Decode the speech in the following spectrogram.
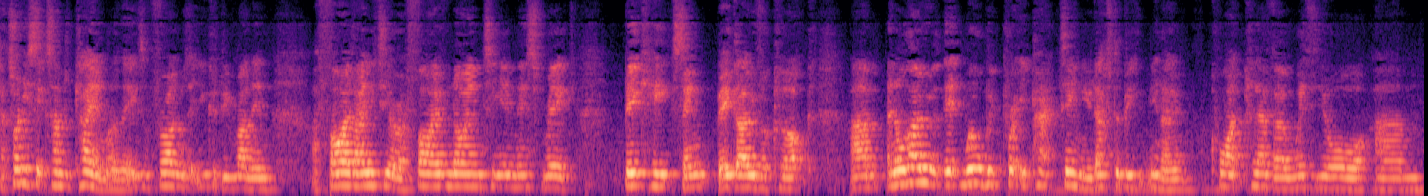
a 2600K in one of these, and for arguments that you could be running a 580 or a 590 in this rig, big heatsink, big overclock, um, and although it will be pretty packed in, you'd have to be, you know, quite clever with your um,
